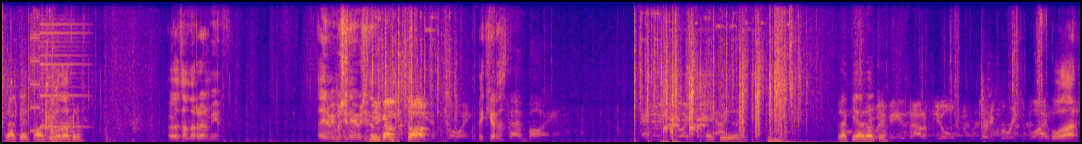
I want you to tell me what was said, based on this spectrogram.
Tracker, abatido el otro. El otro está dando real mío. Está ahí en el mismo sitio, en el mismo sitio. Venganza. Deploying. ¿A tu izquierda? Stand by. Enemy UAV Abatido. Traquea al otro. UAV is out of fuel. Returning for ¿Qué resupply. le puedo dar?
